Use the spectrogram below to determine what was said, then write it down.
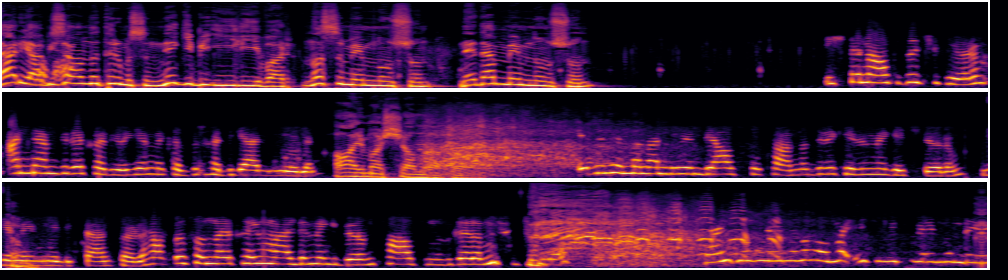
Derya bize anlatır mısın? Ne gibi iyiliği var? Nasıl memnunsun? Neden memnunsun? İşten 6'da çıkıyorum. Annem direkt arıyor. Yemek hazır. Hadi gel yiyelim. Ay maşallah. Evim hemen annemin bir alt sokağında. Direkt evime geçiyorum. Yemeğimi yedikten sonra. Hafta sonları kayınvalideme gidiyorum. Sağ olsunuz garamı tutuyor. ben çok memnunum ama eşim hiç memnun değil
